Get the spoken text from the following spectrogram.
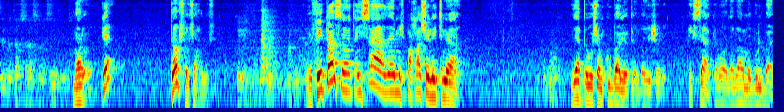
זה בתוך שלוש חודשים? מה? כן, תוך שלושה חודשים. לפי תוספות, עיסה זה משפחה שנטמעה. זה הפירוש המקובל יותר בראשונים. עיסה, כמו דבר מבולבל.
